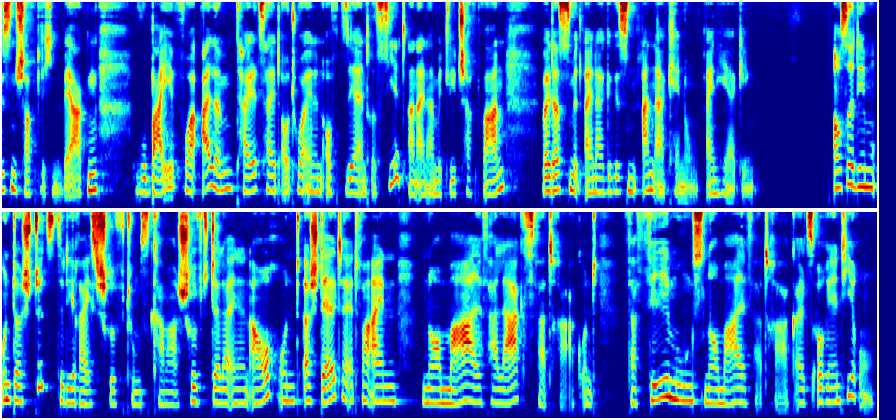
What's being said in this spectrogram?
wissenschaftlichen Werken, wobei vor allem Teilzeitautorinnen oft sehr interessiert an einer Mitgliedschaft waren, weil das mit einer gewissen Anerkennung einherging. Außerdem unterstützte die Reichsschrifttumskammer Schriftstellerinnen auch und erstellte etwa einen Normalverlagsvertrag und Verfilmungsnormalvertrag als Orientierung.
